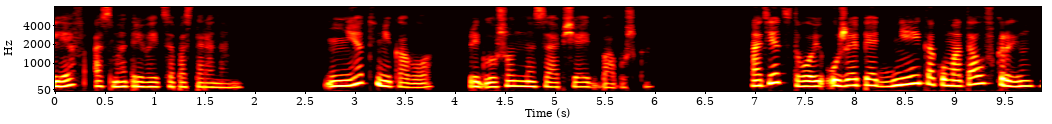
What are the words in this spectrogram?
Лев осматривается по сторонам. «Нет никого», — приглушенно сообщает бабушка. «Отец твой уже пять дней как умотал в Крым,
